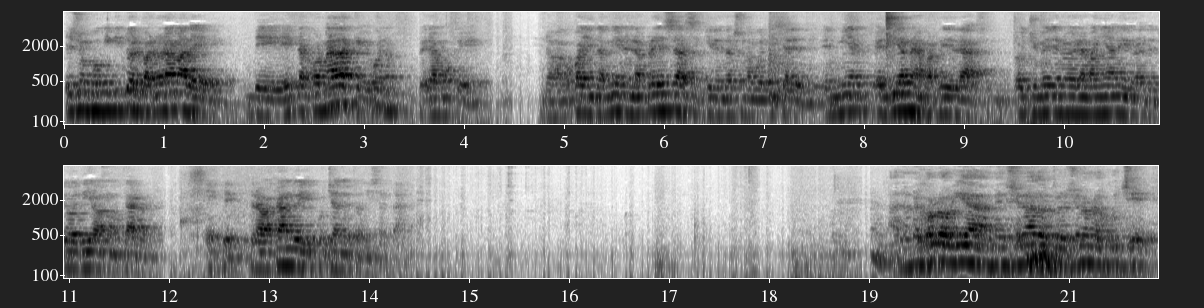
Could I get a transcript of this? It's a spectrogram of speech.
es un poquitito el panorama de, de esta jornada que, bueno, esperamos que nos acompañen también en la prensa si quieren darse una vueltita el, viernes a partir de las 8 y media, 9 de la mañana y durante todo el día vamos a estar este, trabajando y escuchando estos disertantes. A lo mejor lo había mencionado, pero yo no lo escuché.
